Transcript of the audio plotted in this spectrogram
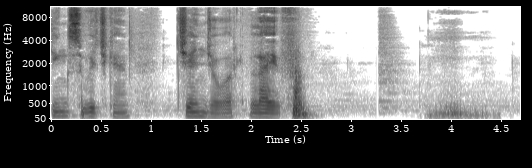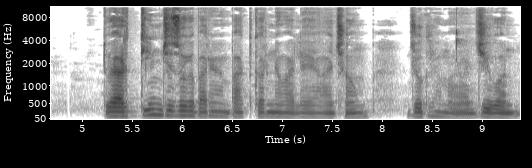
things which can change our life तो यार, तीन चीज़ों के बारे में बात करने वाले हैं आज हम, जो कि हमारा जीवन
